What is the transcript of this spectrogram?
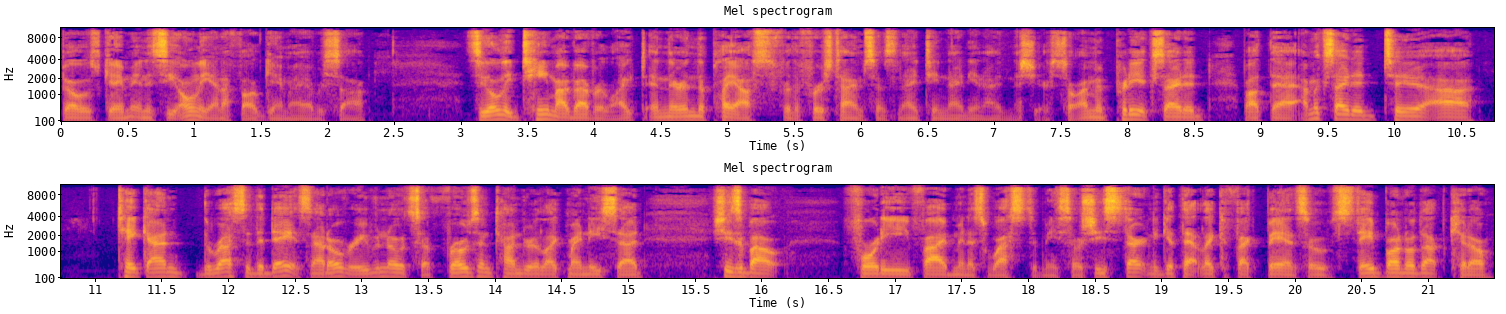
Bills game, and it's the only NFL game I ever saw. It's the only team I've ever liked, and they're in the playoffs for the first time since 1999 this year. So I'm pretty excited about that. I'm excited to uh, take on the rest of the day. It's not over, even though it's a frozen tundra, like my niece said. She's about 45 minutes west of me, so she's starting to get that lake effect band. So stay bundled up, kiddo.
